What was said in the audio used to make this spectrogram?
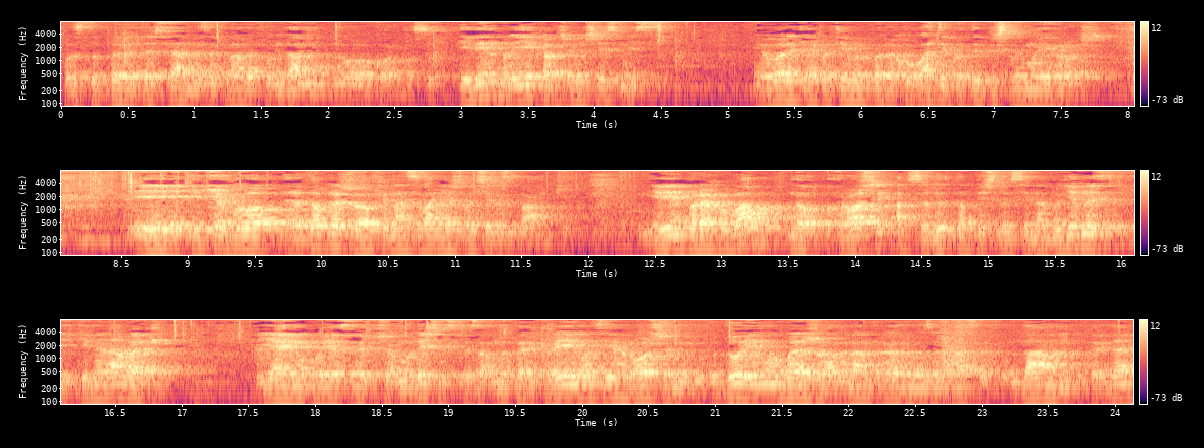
поступили те ж саме, заклали фундамент нового корпусу. І він приїхав через 6 місяців. І говорить, я хотів би порахувати, куди пішли мої гроші. І, і це було е, добре, що фінансування йшло через банки. І він порахував, ну, гроші абсолютно пішли всі на будівництво, тільки не на вежу. І я йому пояснив, в чому річ, і сказав, ми перекриємо ці гроші, ми будуємо вежу, але нам треба було закласти фундамент і так далі.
